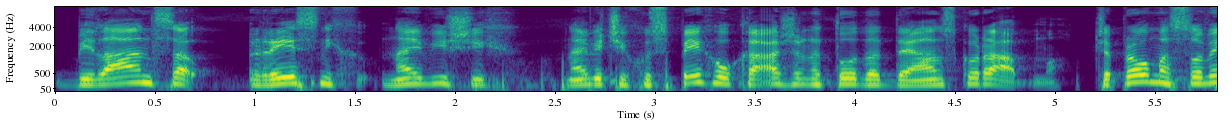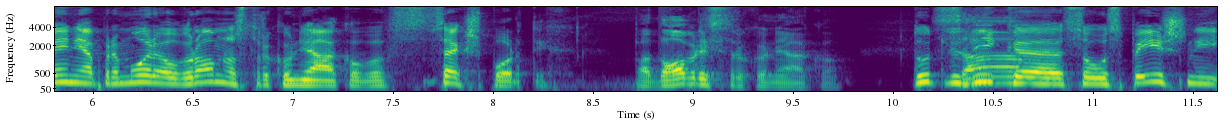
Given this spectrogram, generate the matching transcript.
bilanca resnih, najvišjih, največjih uspehov kaže na to, da dejansko rabimo. Čeprav ima Slovenija premore ogromno strokovnjakov v vseh športih. Pa dobrih strokovnjakov. Tudi ljudi, Sam- ki so uspešni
